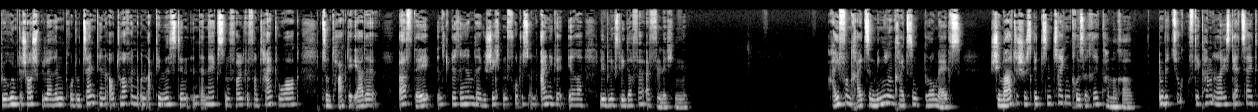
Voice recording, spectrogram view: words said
berühmte Schauspielerin, Produzentin, Autorin und Aktivistin, in der nächsten Folge von Time to Walk zum Tag der Erde Earth Day inspirierende Geschichten, Fotos und einige ihrer Lieblingslieder veröffentlichen iPhone 13 Mini und 13 Pro Max. Schematische Skizzen zeigen größere Kamera. In Bezug auf die Kamera ist derzeit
